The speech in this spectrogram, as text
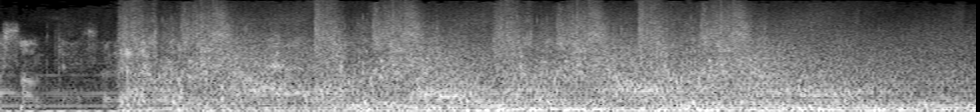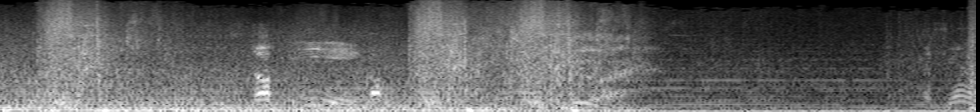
or something, so they're like, Stop eating! It's gonna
